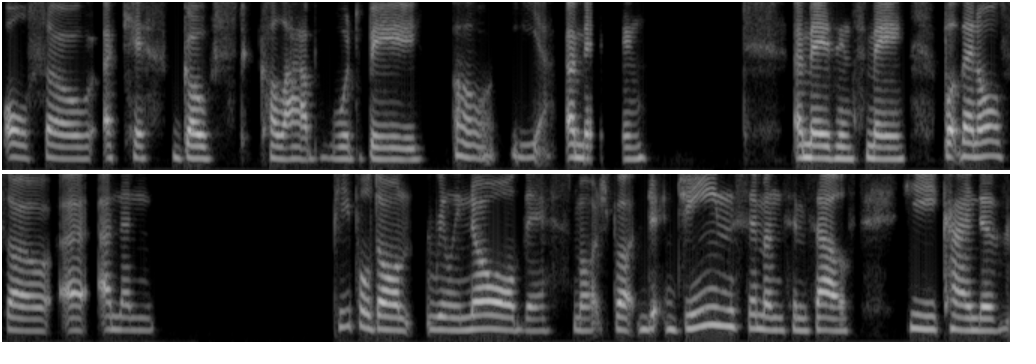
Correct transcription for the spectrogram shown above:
also a Kiss Ghost collab would be Oh, yeah. amazing amazing to me but then also uh, and then people don't really know all this much but Gene Simmons himself he kind of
